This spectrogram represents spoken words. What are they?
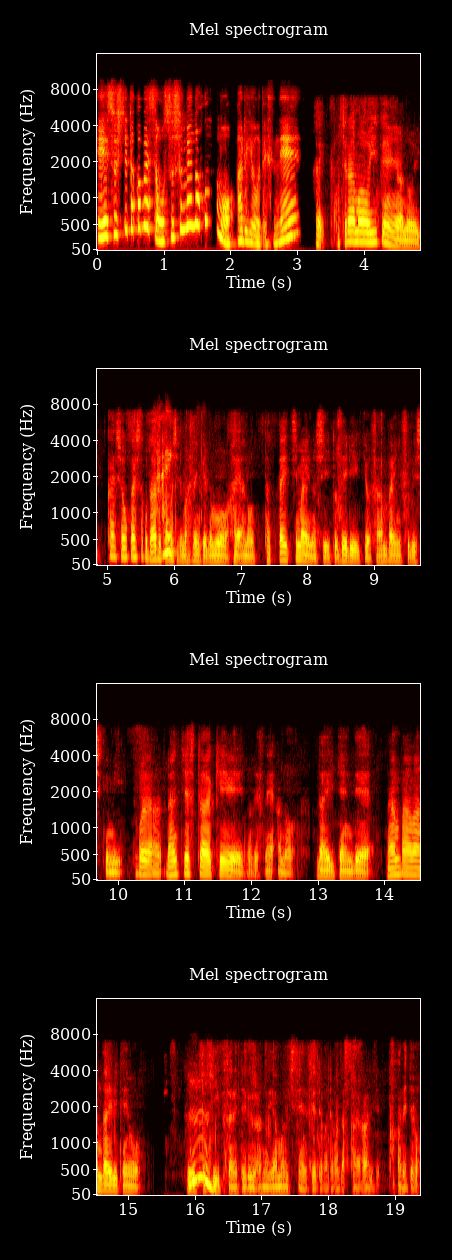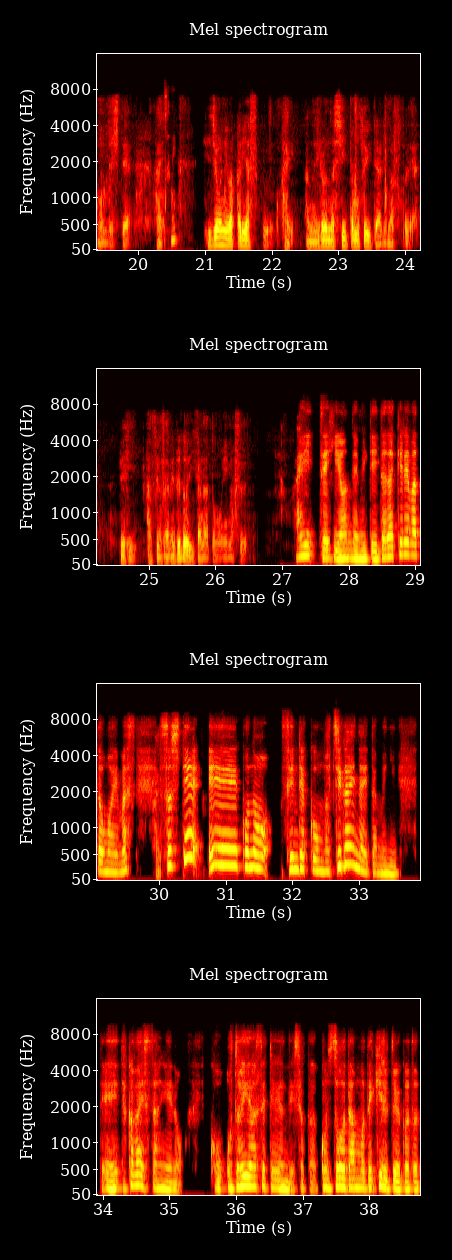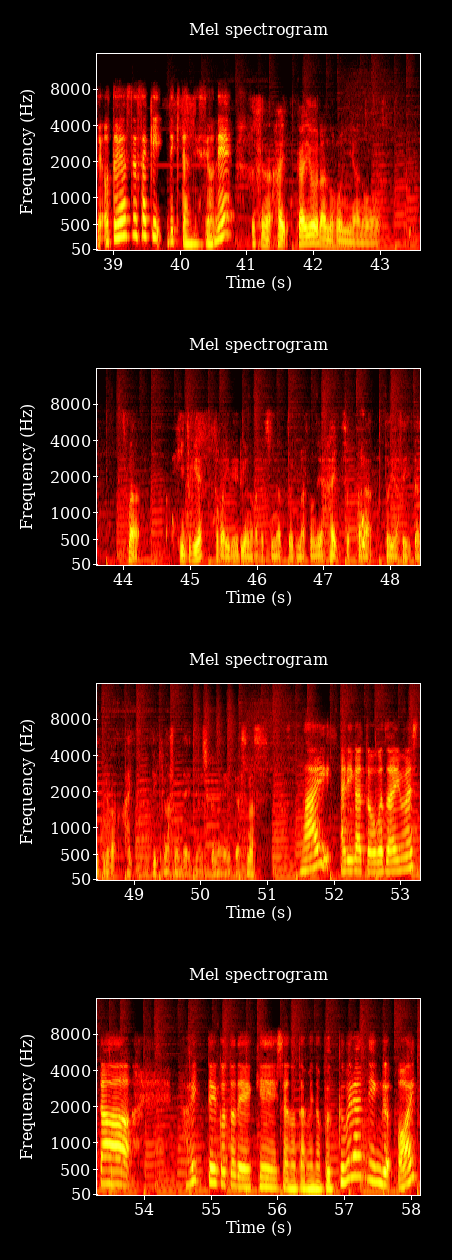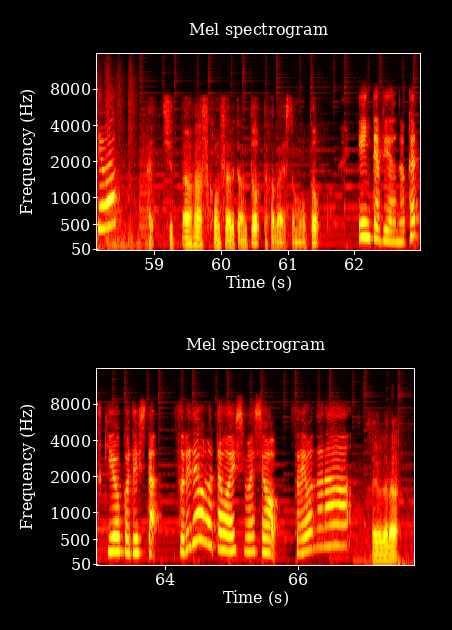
えーそして高林さんおすすめの本もあるようですね。はい。こちらも以前、あの、一回紹介したことあるかもしれませんけども、はい、あの、たった1枚のシートで利益を3倍にする仕組み。これは、ランチェスター経営のですね、あの、代理店で、ナンバーワン代理店をずっとキープされている、あの、山内先生という方が書かれて書かれている本でして、はいはい。非常にわかりやすく、はい。あの、いろんなシートもついてありますので、ぜひ活用されるといいかなと思います。はい、ぜひ読んでみていただければと思います。はいそして、えーこの戦略を間違えないために、えー高林さんへのこう、お問い合わせというんでしょうか、ご相談もできるということで、お問い合わせ先できたんですよね。そうですね。はい。概要欄の方に、あの、まあ、日付とか入れるような形になっておりますので、はい。そこから問い合わせいただければ、はい。できますので、よろしくお願いいたします。はい。ありがとうございました。はい。ということで、経営者のためのブックブランディング、お相手は？はい。出版ファーストコンサルタント、高林智と、インタビュアーの勝木陽子でした。それではまたお会いしましょう。さようなら。さようなら。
